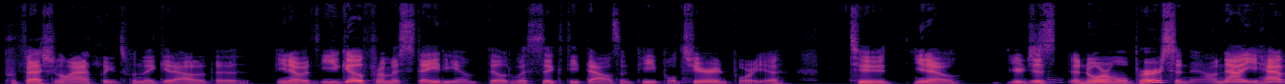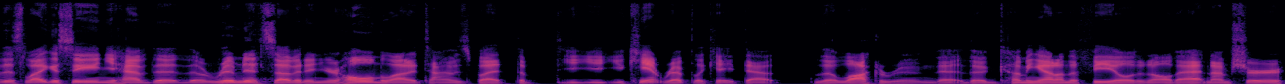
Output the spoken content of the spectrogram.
professional athletes when they get out of the. You know, you go from a stadium filled with sixty thousand people cheering for you to you know you're just a normal person now. Now you have this legacy and you have the the remnants of it in your home a lot of times, but the you, you can't replicate that the locker room, the the coming out on the field and all that. And I'm sure,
